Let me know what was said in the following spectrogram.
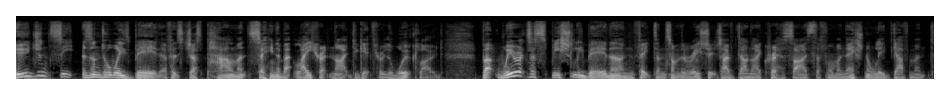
urgency isn't always bad if it's just Parliament sitting a bit later at night to get through the workload. But where it's especially bad, and in fact, in some of the research I've done, I criticise the former national led government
